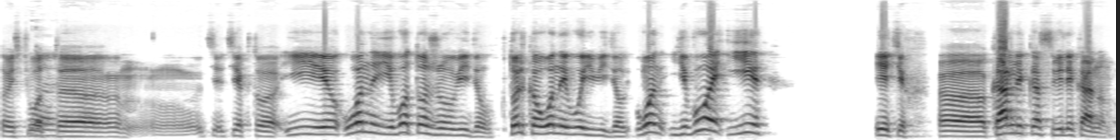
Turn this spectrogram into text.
То есть вот Да. э, м, те, те, кто... И он его тоже увидел. Только он его и видел. Он его и этих э, карлика с великаном.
